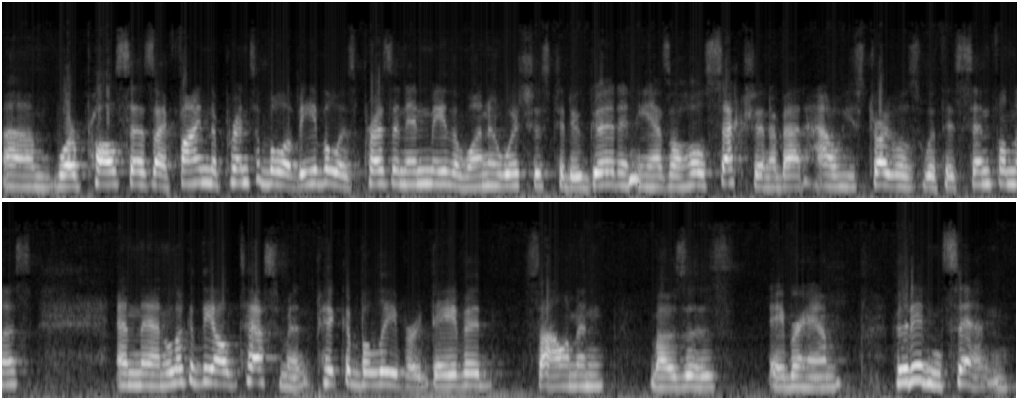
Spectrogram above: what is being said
um, where Paul says, I find the principle of evil is present in me, the one who wishes to do good. And he has a whole section about how he struggles with his sinfulness. And then look at the Old Testament. Pick a believer David, Solomon, Moses, Abraham, who didn't sin.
